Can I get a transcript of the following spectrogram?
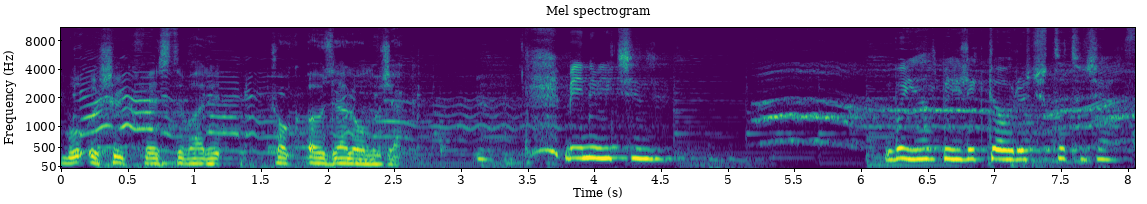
bu ışık festivali çok özel olacak. Benim için de. Bu yıl birlikte oruç tutacağız.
